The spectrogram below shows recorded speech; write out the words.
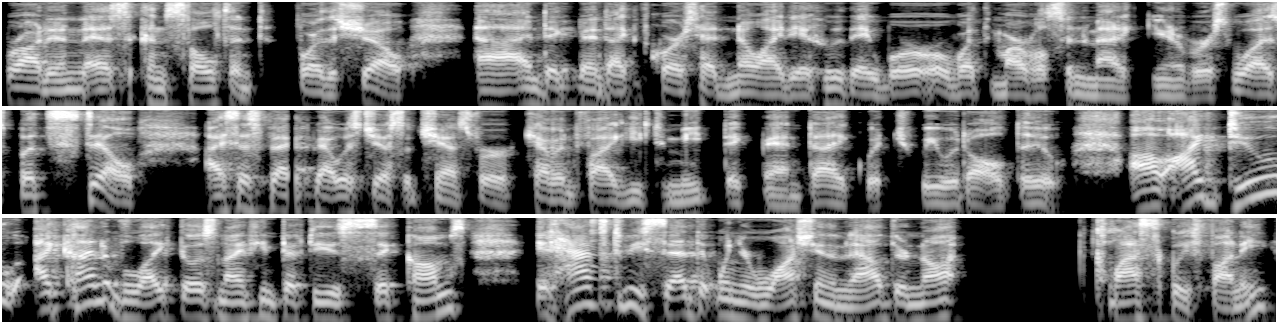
brought in as a consultant for the show. Uh, and Dick Van Dyke, of course, had no idea who they were or what the Marvel Cinematic Universe was. But still, I suspect that was just a chance for Kevin Feige to meet Dick Van Dyke, which we would all do. Uh, I do, I kind of like those 1950s sitcoms. It has to be said that when you're watching them now, they're not classically funny,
